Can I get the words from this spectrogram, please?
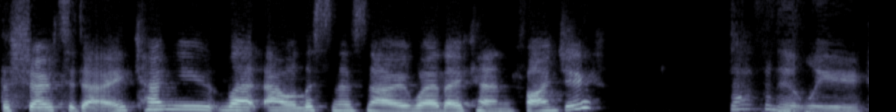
the show today. Can you let our listeners know where they can find you? Definitely.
